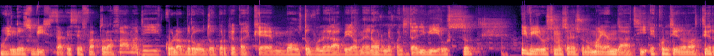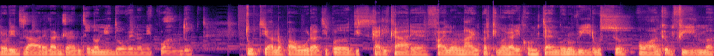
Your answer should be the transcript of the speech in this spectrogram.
Windows Vista che si è fatto la fama di colabrodo proprio perché è molto vulnerabile a un'enorme quantità di virus, i virus non se ne sono mai andati e continuano a terrorizzare la gente in ogni dove in ogni quando. Tutti hanno paura tipo, di scaricare file online perché magari contengono virus o anche un film.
